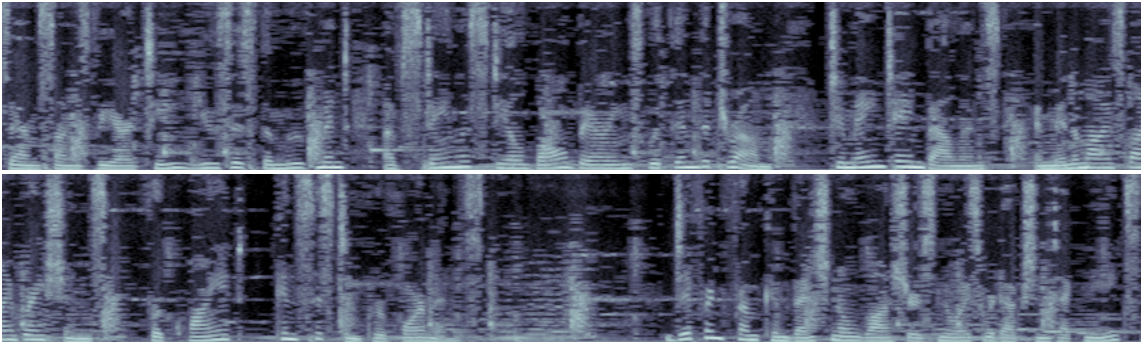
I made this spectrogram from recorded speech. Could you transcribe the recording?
Samsung's VRT uses the movement of stainless steel ball bearings within the drum to maintain balance and minimize vibrations for quiet, consistent performance. Different from conventional washers noise reduction techniques,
